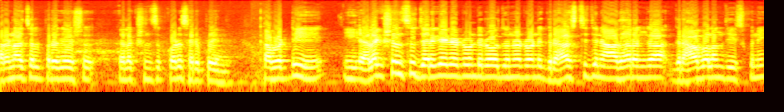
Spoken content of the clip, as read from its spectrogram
అరుణాచల్ ప్రదేశ్ ఎలక్షన్స్ కూడా సరిపోయింది. కాబట్టి ఈ ఎలక్షన్స్ జరిగేటటువంటి రోజు ఉన్నటువంటి గ్రహస్థితిని ఆధారంగా గ్రహబలం తీసుకుని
